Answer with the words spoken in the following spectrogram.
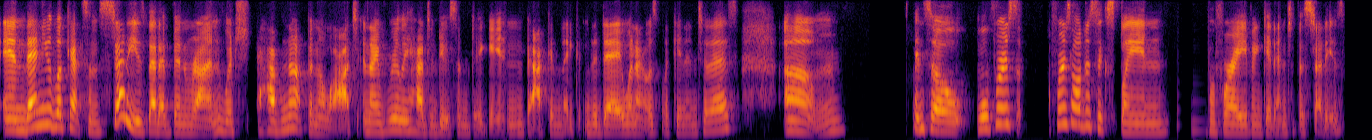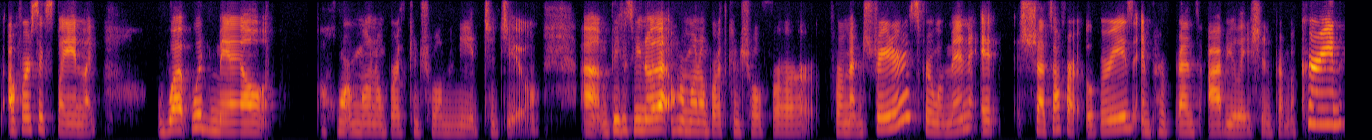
And then you look at some studies that have been run, which have not been a lot. And I really had to do some digging back in like the day when I was looking into this. Um, and so, well, first, first I'll just explain before I even get into the studies. I'll first explain like what would male hormonal birth control need to do. Um, because we know that hormonal birth control for for menstruators for women it shuts off our ovaries and prevents ovulation from occurring.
